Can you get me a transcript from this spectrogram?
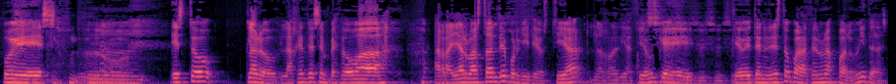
Pues mm, esto, claro, la gente se empezó a, a rayar bastante porque dice, hostia, la radiación Sí, que, sí, sí, sí, sí. que debe tener esto para hacer unas palomitas.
